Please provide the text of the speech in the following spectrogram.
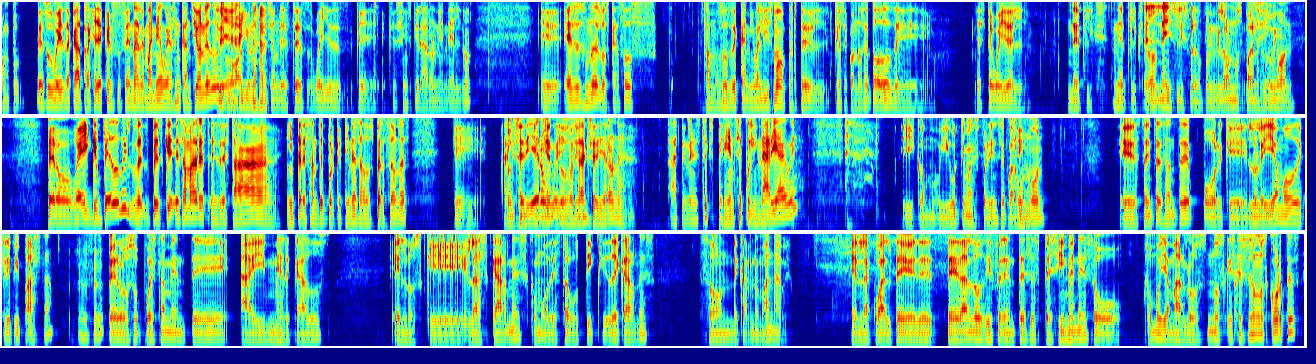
esos güeyes de cada tragedia que sucede en Alemania, güey, hacen canciones, ¿no? Y hay una canción de estos güeyes que, que se inspiraron en él, ¿no? Eh, ese es uno de los casos famosos de canibalismo, aparte del que se conoce todos de este güey del Netflix. Netflix, ¿no? El Netflix, perdón, porque En- luego nos pagan esos güeyes. Pero, güey, ¿qué pedo, güey? Pues es que esa madre es- es- está interesante porque tienes a dos personas que accedieron, güey. O sí. sea, accedieron a, a tener esta experiencia culinaria, güey. Y como y última experiencia para uno. Simón. Eh, está interesante porque lo leí a modo de creepypasta, pero supuestamente hay mercados en los que las carnes, como de esta boutique de carnes, son de carne humana, güey. En la cual te, te dan los diferentes especímenes o... ¿Cómo llamarlos? No, es que son los cortes,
